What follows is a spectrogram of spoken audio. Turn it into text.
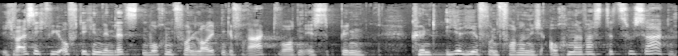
Ich weiß nicht, wie oft ich in den letzten Wochen von Leuten gefragt worden ist, bin, könnt ihr hier von vorne nicht auch mal was dazu sagen?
